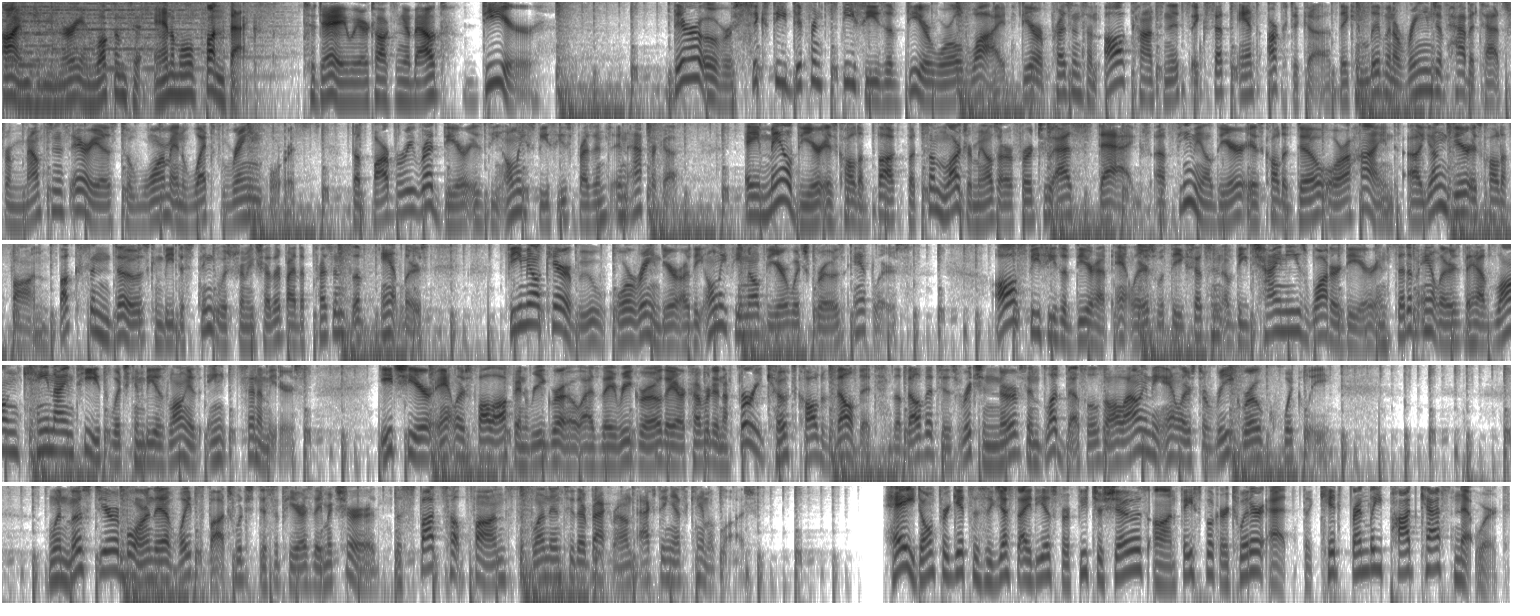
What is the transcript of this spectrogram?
I'm Jimmy Murray, and welcome to Animal Fun Facts. Today we are talking about Deer. There are over 60 different species of deer worldwide. Deer are present on all continents except Antarctica. They can live in a range of habitats from mountainous areas to warm and wet rainforests. The Barbary red deer is the only species present in Africa. A male deer is called a buck, but some larger males are referred to as stags. A female deer is called a doe or a hind. A young deer is called a fawn. Bucks and does can be distinguished from each other by the presence of antlers. Female caribou or reindeer are the only female deer which grows antlers. All species of deer have antlers, with the exception of the Chinese water deer. Instead of antlers, they have long canine teeth, which can be as long as 8 centimeters. Each year, antlers fall off and regrow. As they regrow, they are covered in a furry coat called velvet. The velvet is rich in nerves and blood vessels, allowing the antlers to regrow quickly. When most deer are born, they have white spots which disappear as they mature. The spots help fawns to blend into their background, acting as camouflage. Hey, don't forget to suggest ideas for future shows on Facebook or Twitter at the Kid Friendly Podcast Network.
